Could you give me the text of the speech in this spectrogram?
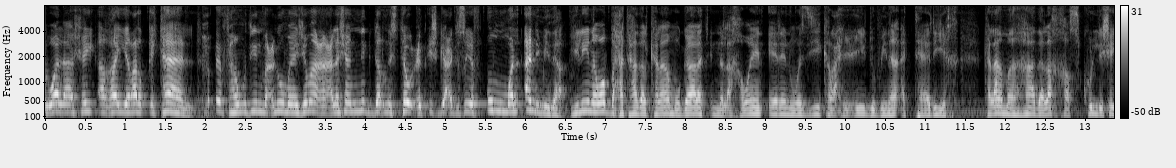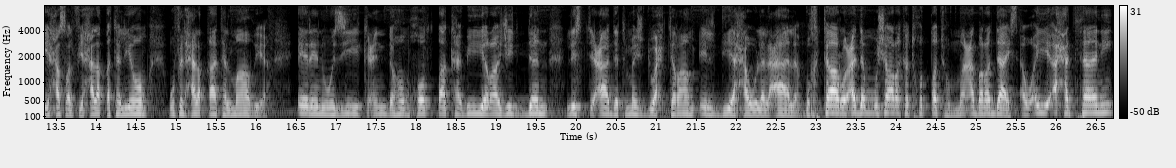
ولا شيء غير القتال. افهموا دي المعلومة يا جماعة علشان نقدر نستوعب إيش قاعد يصير في أم الأنمي ذا. يلينا وضحت هذا الكلام وقالت إن الأخوين إيرين وزيك راح يعيدوا بناء التاريخ. كلامها هذا لخص كل شيء حصل في حلقة اليوم وفي الحلقات الماضية. إيرين وزيك عندهم خطة كبيرة جدا لاستعادة مجد واحترام إلديا حول العالم. واختاروا عدم مشاركة خطتهم مع بارادايس أو أي أحد ثاني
